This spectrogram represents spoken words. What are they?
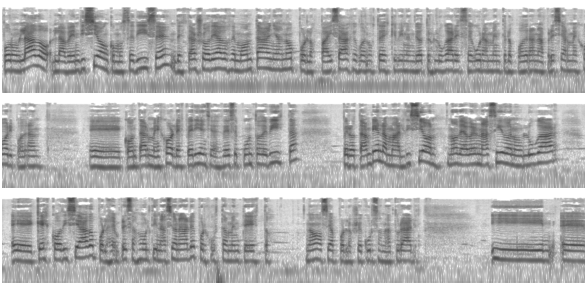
por un lado, la bendición, como se dice, de estar rodeados de montañas, ¿no? Por los paisajes, bueno, ustedes que vienen de otros lugares seguramente lo podrán apreciar mejor y podrán eh, contar mejor la experiencia desde ese punto de vista, pero también la maldición, ¿no? De haber nacido en un lugar eh, que es codiciado por las empresas multinacionales por justamente esto, ¿no? O sea, por los recursos naturales. Y eh,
